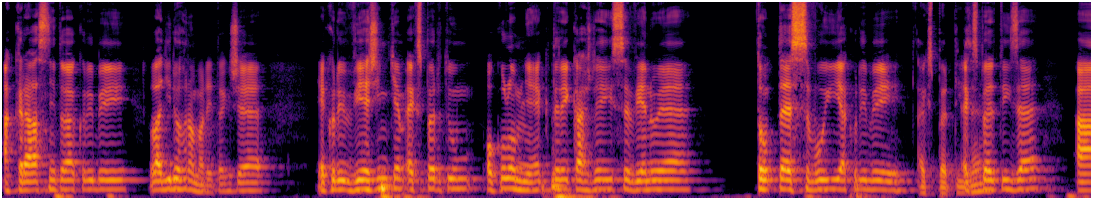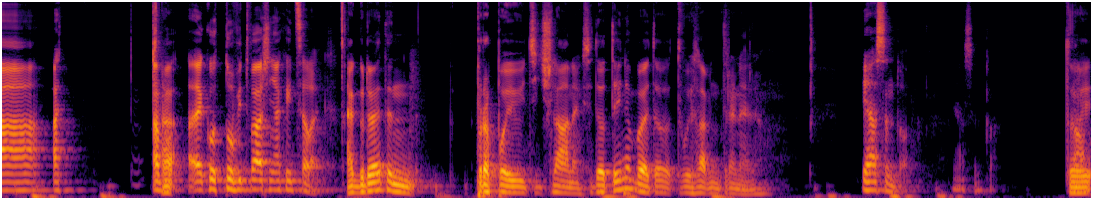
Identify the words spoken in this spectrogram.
a krásně to jako kdyby ladí dohromady. Takže jako kdyby věřím těm expertům okolo mě, který každý se věnuje to, té svojí jako kdyby expertíze, expertíze a, a, a, a, a jako to vytváří nějaký celek. A kdo je ten propojující článek? Jsi to ty nebo je to tvůj hlavní trenér? Já jsem to. Já jsem to. To, no.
